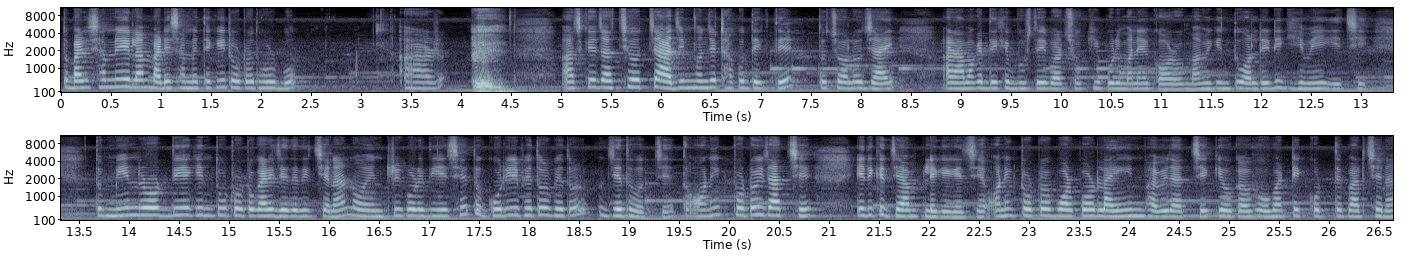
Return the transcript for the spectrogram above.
তো বাড়ির সামনে এলাম, বাড়ির সামনে থেকেই টোটো ধরবো। আর আজকে যাচ্ছি হচ্ছে আজিমগঞ্জে ঠাকুর দেখতে, তো চলো যাই। আর আমাকে দেখে বুঝতেই পারছ কি পরিমাণের গরম, আমি কিন্তু অলরেডি ঘেমেই গেছি। তো মেন রোড দিয়ে কিন্তু টোটো গাড়ি যেতে দিচ্ছে না নো এন্ট্রি করে দিয়েছে, তো গলির ভেতর ভেতর যেতে হচ্ছে। তো অনেক টোটোই যাচ্ছে, এদিকে জ্যাম্প লেগে গেছে, অনেক টোটো পরপর লাইনভাবে যাচ্ছে, কেউ কাউকে ওভারটেক করতে পারছে না।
